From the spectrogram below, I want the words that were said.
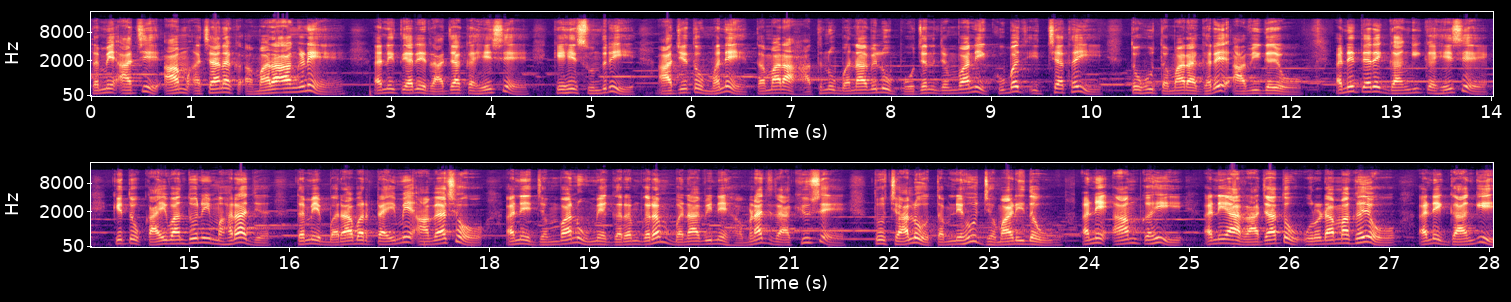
તમે આજે આમ અચાનક અમારા આંગણે? અને ત્યારે રાજા કહે છે કે, હે સુંદરી, આજે તો મને તમારા હાથનું બનાવેલું ભોજન જમવાની ખૂબ જ ઈચ્છા થઈ, તો હું તમારા ઘરે આવી ગયો. અને ત્યારે ગાંગી કહે છે કે, તો કાંઈ વાંધો નહીં મહારાજ, તમે બરાબર ટાઈમે આવ્યા છો અને જમવાનું મેં ગરમ ગરમ બનાવીને હમણાં જ રાખ્યું છે, તો ચાલો તમને હું જમાડી દઉં. અને આમ કહી અને આ રાજા તો ઓરડામાં ગયો અને ગાંગી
